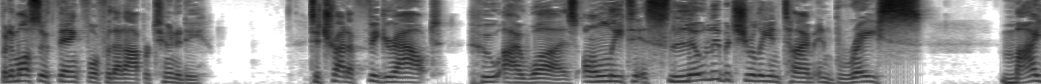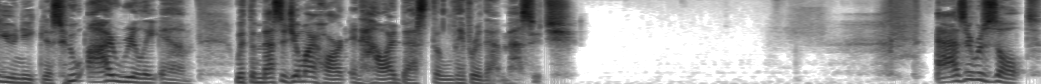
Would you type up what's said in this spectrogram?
But I'm also thankful for that opportunity to try to figure out who I was, only to slowly but surely in time embrace my uniqueness, who I really am, with the message of my heart and how I best deliver that message. As a result,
